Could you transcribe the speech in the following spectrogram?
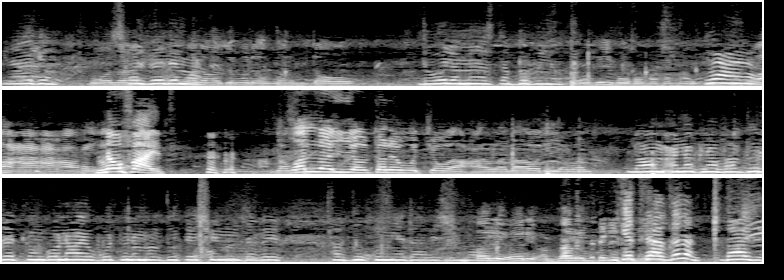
Ginagam. Solvedem. ولا جمهور ورمتو Dole من استببنا. وهي هو No fight. يا والله يا ترى وجوا ولا ولا يا والله لهم حنكنا بفدورة كن قناي وقلت من مفدوتيشن دبي هفدو خنيا دابش الله. هري هري ام هرم بلي Get to have them. دايدي.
